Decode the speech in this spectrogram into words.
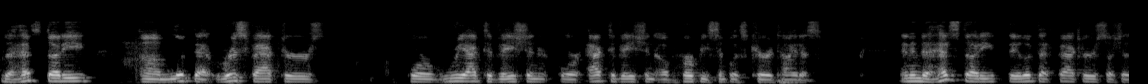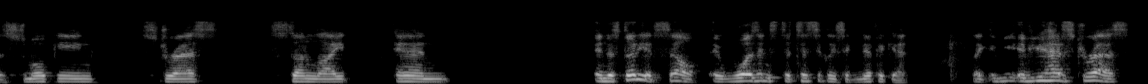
The HEAD study um, looked at risk factors for reactivation or activation of herpes simplex keratitis. And in the HEAD study, they looked at factors such as smoking, stress, sunlight, and in the study itself, it wasn't statistically significant. Like if you, if you had stress,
